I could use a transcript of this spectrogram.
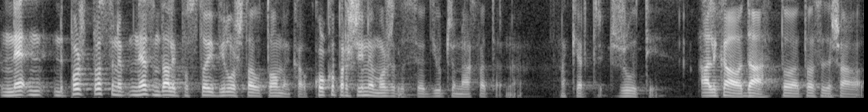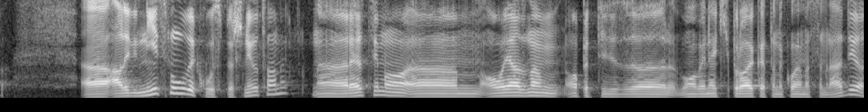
ne, ne, prosto ne, ne znam da li postoji bilo šta u tome, kao koliko prašine može da se od juče nahvata na, na cartridge, žuti. Ali kao da, to, to se dešavalo. Uh, ali nismo uvek uspešni u tome. Uh, recimo, ovo ja znam opet iz uh, ovaj nekih projekata na kojima sam radio,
